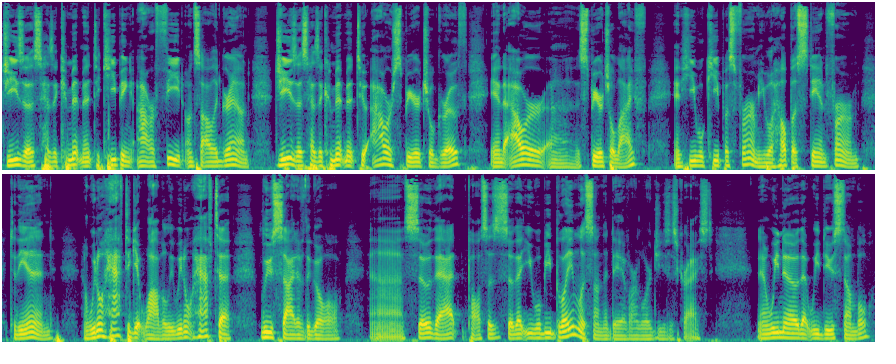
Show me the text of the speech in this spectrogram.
Jesus has a commitment to keeping our feet on solid ground. Jesus has a commitment to our spiritual growth and our uh, spiritual life, and He will keep us firm. He will help us stand firm to the end. And we don't have to get wobbly, we don't have to lose sight of the goal. Uh, so that, Paul says, so that you will be blameless on the day of our Lord Jesus Christ. Now, we know that we do stumble,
